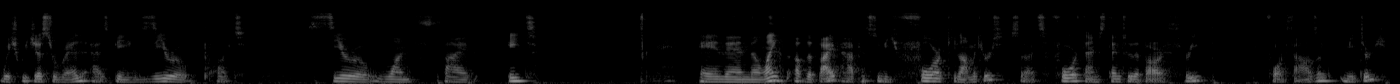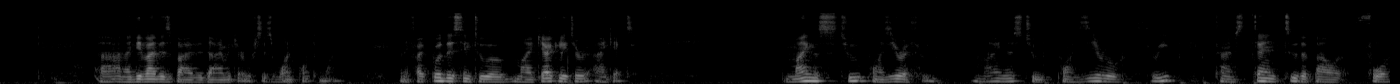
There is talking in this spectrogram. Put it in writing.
which we just read as being 0 0.0158. And then the length of the pipe happens to be 4 kilometers, so that's 4 times 10 to the power 3, 4,000 meters. Uh, and I divide this by the diameter, which is 1.1. And if I put this into a, my calculator, I get minus 2.03, minus 2.03 times 10 to the power 4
